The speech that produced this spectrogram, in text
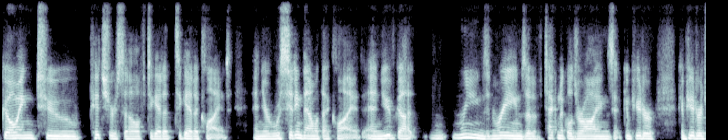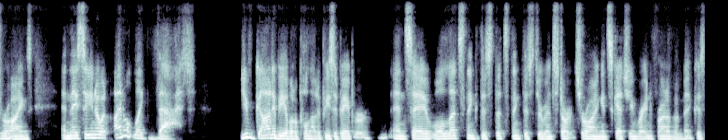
going to pitch yourself to get a to get a client. And you're sitting down with that client and you've got reams and reams of technical drawings and computer computer drawings and they say you know what? I don't like that. You've got to be able to pull out a piece of paper and say well let's think this let's think this through and start drawing and sketching right in front of them because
